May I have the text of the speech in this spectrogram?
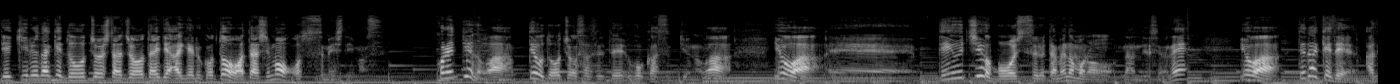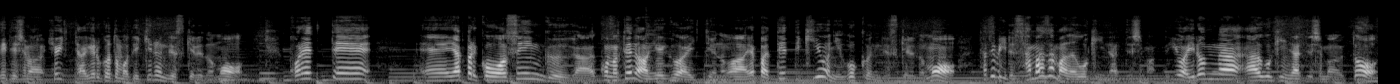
できるだけ同調した状態で上げることを私もお勧めしています。これっていうのは、手を同調させて動かすっていうのは、要は、えー、手打ちを防止するためのものなんですよね。要は、手だけで上げてしまう。ひょいって上げることもできるんですけれども、これって、えー、やっぱりこう、スイングが、この手の上げ具合っていうのは、やっぱり手って器用に動くんですけれども、例えば様々な動きになってしまう。要はいろんな動きになってしまうと、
